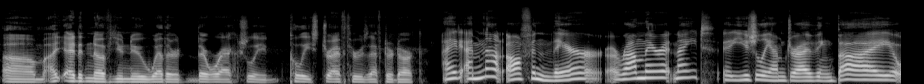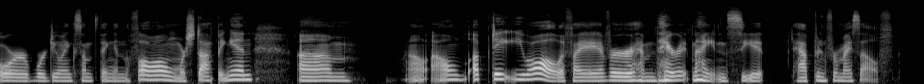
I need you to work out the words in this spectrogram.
But um, I, I didn't know if you knew whether there were actually police drive-throughs after dark. I, I'm not often there around there at night. Uh, usually I'm driving by or we're doing something in the fall and we're stopping in. Um, I'll, I'll update you all if I ever am there at night and see it happen for myself.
